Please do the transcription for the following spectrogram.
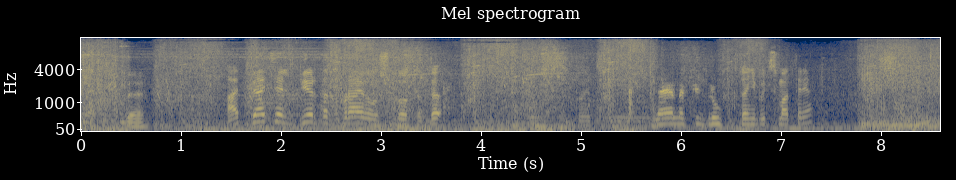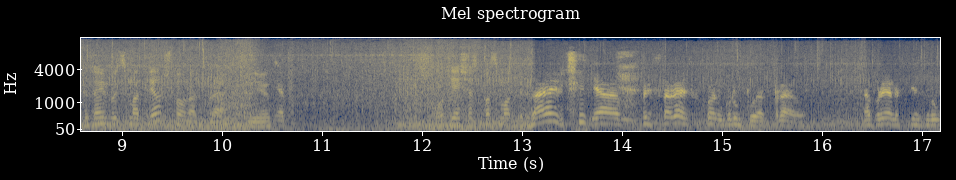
нет. да. Опять Альберт отправил что-то, да... Господи. Наверное, физрук. Кто-нибудь смотрел? Кто-нибудь смотрел, что он отправил? Нет. Вот я сейчас посмотрю. Знаешь, я представляю, с какой он группу отправил. Например, физрук.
